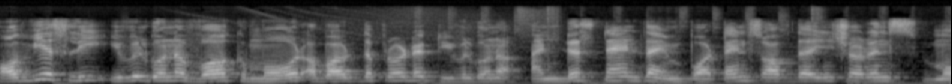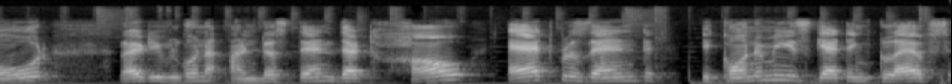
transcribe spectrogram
obviously you will gonna work more about the product you will gonna understand the importance of the insurance more right? You will gonna understand that how at present economy is getting collapsed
